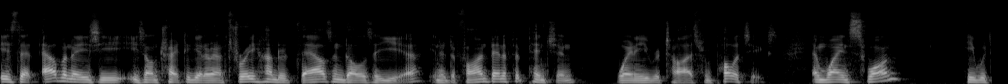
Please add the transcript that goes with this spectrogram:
is that Albanese is on track to get around $300,000 a year in a defined benefit pension when he retires from politics. And Wayne Swan, he would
